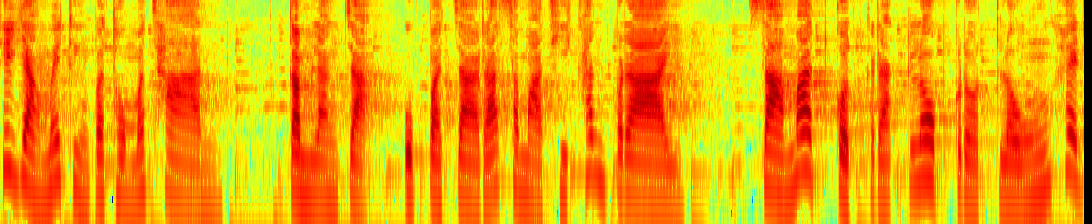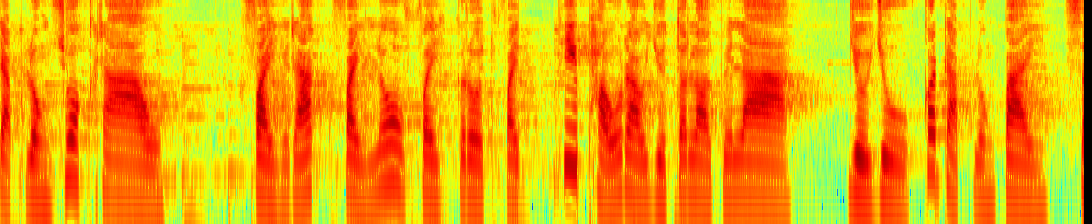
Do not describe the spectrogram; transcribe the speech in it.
ที่ยังไม่ถึงปฐมฌานกำลังจะอุปจารสมาธิขั้นปลาย สามารถกดรักโลภโกรธหลงให้ดับลงชั่วคราว ไฟรัก ไฟโลภไฟโกรธไฟที่เผาเราอยู่ตลอดเวลา อยู่ๆก็ดับลงไป ส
